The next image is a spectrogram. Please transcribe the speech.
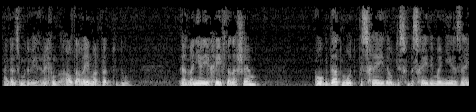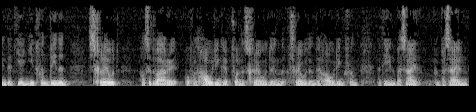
en dat moeten we altijd alleen maar dat doen, dat wanneer je geeft aan Hashem, ook dat moet bescheiden, op de bescheiden manier zijn, dat jij niet van binnen schreeuwt, als het ware, of een houding hebt van een schreeuwende, schreeuwende houding, van, dat je een bazuin,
